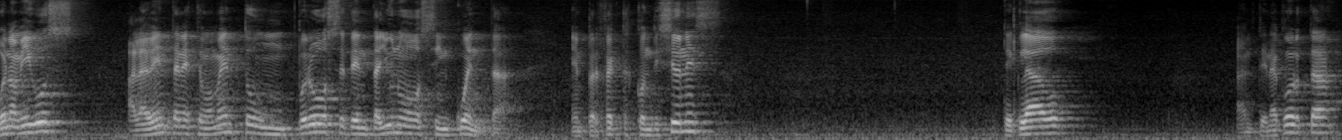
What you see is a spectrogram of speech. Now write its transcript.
Bueno amigos, a la venta en este momento un Pro 7150 en perfectas condiciones. Teclado, antena corta,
